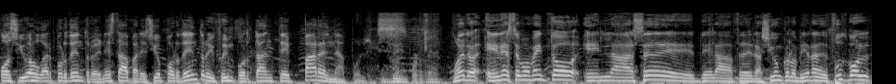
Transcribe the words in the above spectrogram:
o si iba a jugar por dentro. En esta apareció por dentro y fue importante para el Nápoles. Bueno, en este momento en la sede de la Federación Colombiana de Fútbol,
